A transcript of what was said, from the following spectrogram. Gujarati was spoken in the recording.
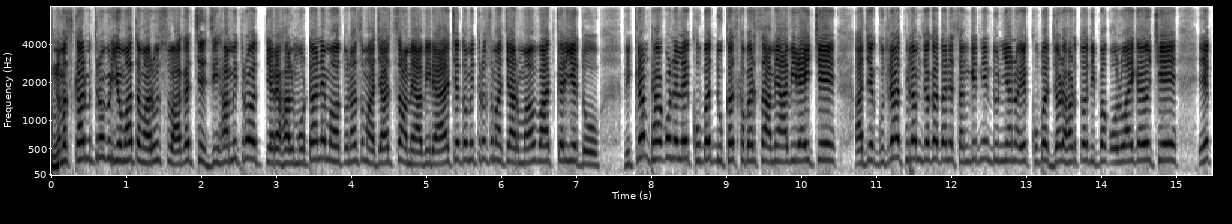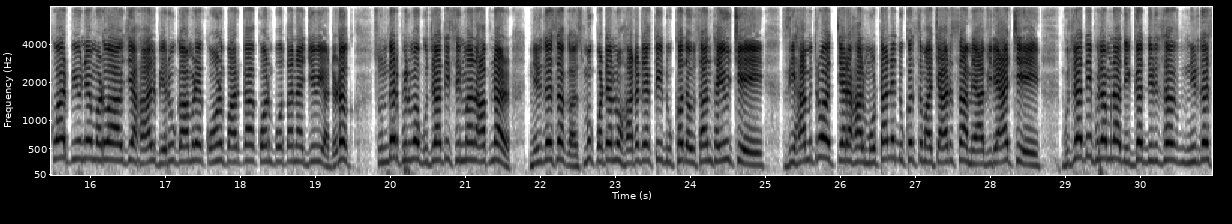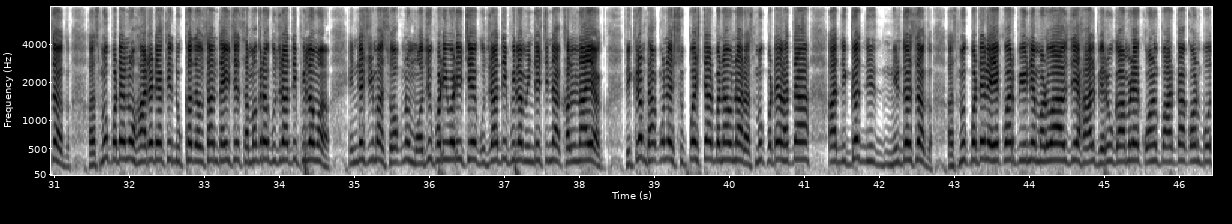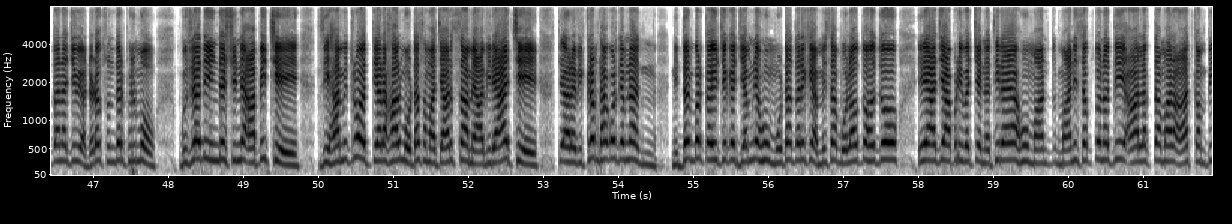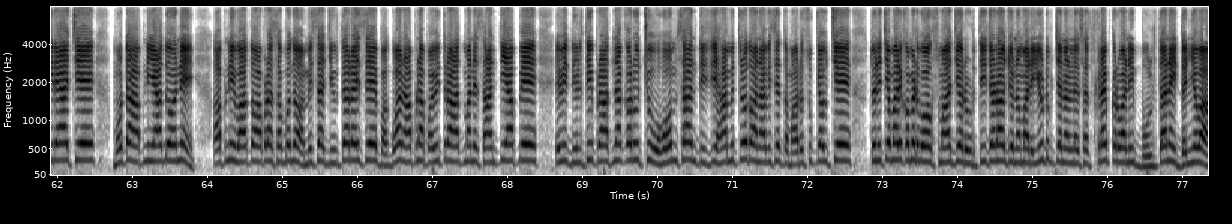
નમસ્કાર મિત્રો, વિડીયોમાં તમારું સ્વાગત છે. જી હા મિત્રો, અત્યારે હાલ મોટા અને મહત્વના સમાચાર સામે આવી રહ્યા છે. તો મિત્રો, સમાચારમાં વાત કરીએ તો વિક્રમ ઠાકોરને લઈ ખૂબ જ દુઃખદ ખબર સામે આવી રહી છે. આજે ગુજરાત ફિલ્મ જગત અને સંગીતની દુનિયાનો એક ખૂબ જ જળહળતો દીપક ઓલવાઈ ગયો છે. એકવાર પીયુને મળવા આવજે હાલ ભેરુ ગામડે કોણ પારકા, કોણ પોતાના જેવી અઢળક સુંદર ફિલ્મો ગુજરાતી સિનેમાને આપનાર નિર્દેશક હસમુખ પટેલનું હાર્ટ એટેકથી દુઃખદ અવસાન થયું છે. જી હા મિત્રો, અત્યારે હાલ મોટા અને દુઃખદ સમાચાર સામે આવી રહ્યા છે. ગુજરાતી ફિલ્મના દિગ્ગજ નિર્દેશક હસમુખ પટેલનું હાર્ટ એટેકથી દુઃખદ અવસાન થયું છે. સમગ્ર ગુજરાતી ફિલ્મ ઇન્ડસ્ટ્રીમાં શોકનું મોજું ફરી વળ્યું છે. ગુજરાતી ફિલ્મ ઇન્ડસ્ટ્રીના ખલનાયક વિક્રમ ઠાકોરને સુપરસ્ટાર બનાવનાર હસમુખ પટેલ હતા. આ દિગ્ગજ નિર્દેશક હસમુખ પટેલે એકવાર પીયુને મળવા આવજે. હાલ ભેરુ ગામડે કોણ પારકા, કોણ પોતાના જેવી અઢળક સુંદર ફિલ્મો ગુજરાતી ઇન્ડસ્ટ્રીને આપી છે. જી હા મિત્રો, અત્યારે હાલ મોટા સમાચાર સામે આવી રહ્યા છે. ત્યારે વિક્રમ ઠાકોર તેમના નિધન પર કહ્યું છે કે જેમને હું મોટા તરીકે હંમેશા બોલાવતો હતો, એ આજે આપણી વચ્ચે નથી રહ્યા. હું માન- માની શકતો નથી. આ લગતા મારા હાથ કંપી રહ્યા છે. મોટા આપની યાદો અને આપની વાતો આપણા સંબંધો હંમેશા જીવતા રહેશે. ભગવાન આપણા પવિત્ર આત્માને શાંતિ આપે એવી દિલથી પ્રાર્થના કરું છું. હોમ શાંતિ. જી હા મિત્રો, તો આના વિશે તમારું શું કહેવું છે? તો નીચે મારી કોમેન્ટ બોક્સમાં જરૂરથી જણાવજો અને અમારી યુટ્યુબ ચેનલને સબસ્ક્રાઇબ કરવાની ભૂલતા નહીં. ધન્યવાદ.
